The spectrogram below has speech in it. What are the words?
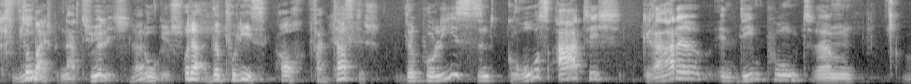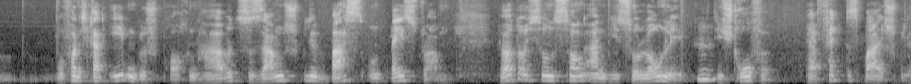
Queen. Zum Beispiel. Natürlich, Ne? logisch. Oder The Police, auch fantastisch. The Police sind großartig, gerade in dem Punkt, ähm, wovon ich gerade eben gesprochen habe, Zusammenspiel Bass und Bassdrum. Hört euch so einen Song an wie So Lonely, die Strophe. Perfektes Beispiel.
